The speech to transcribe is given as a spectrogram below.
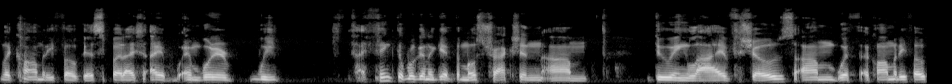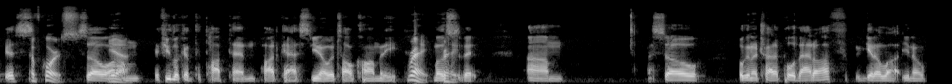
like comedy focused, but I, I and we're we I think that we're going to get the most traction um, doing live shows um, with a comedy focus. Of course. So Yeah. um, if you look at the top ten podcasts, you know it's all comedy, Right, Most right. of it. Um, so we're going to try to pull that off. Get a lot, you know,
